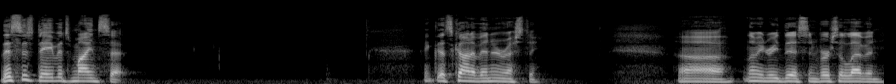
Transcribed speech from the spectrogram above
This is David's mindset. I think that's kind of interesting. Uh, let me read this in verse 11.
